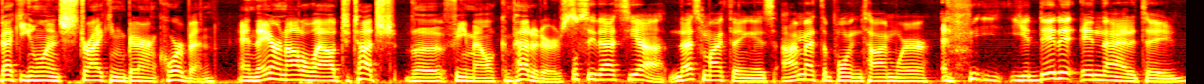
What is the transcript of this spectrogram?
Becky Lynch striking Baron Corbin. And they are not allowed to touch the female competitors. Well, see, that's yeah, that's my thing. Is I'm at the point in time where you did it in the attitude.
